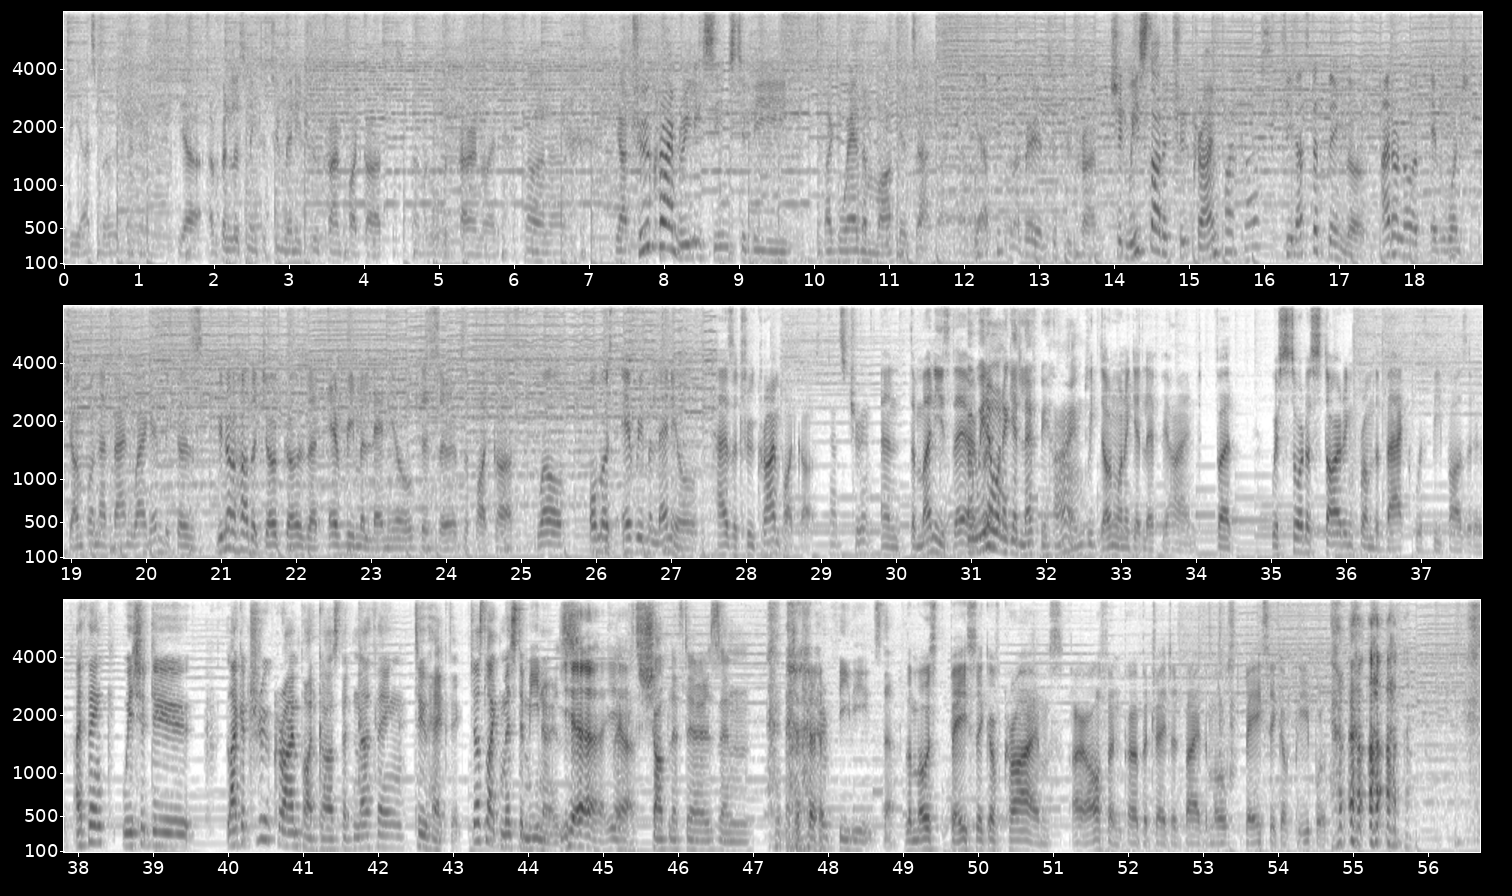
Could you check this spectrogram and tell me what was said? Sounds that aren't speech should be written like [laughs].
stability, I suppose. Yeah, I've been listening to too many true crime podcasts. I'm a little bit paranoid. Oh no. Yeah, true crime really seems to be like where the market's at right now. Yeah, people are very into true crime. Should we start a true crime podcast? See, that's the thing though. I don't know if everyone should jump on that bandwagon because you know how the joke goes that every millennial deserves a podcast. Well, almost every millennial has a true crime podcast. That's true. And the money's there. But we don't want to get left behind. we don't want to get left behind. But we're sort of starting from the back with Be Positive. I think we should do like a true crime podcast, but nothing too hectic. Just like misdemeanors. Yeah, Like yeah. shoplifters and [laughs] graffiti and stuff. The most basic of crimes are often perpetrated by the most basic of people. [laughs]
